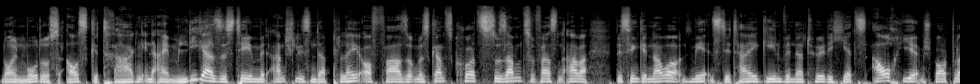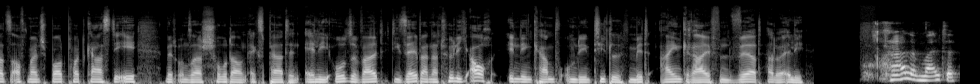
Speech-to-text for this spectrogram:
neuen Modus ausgetragen in einem Ligasystem mit anschließender Playoff-Phase, um es ganz kurz zusammenzufassen. Aber ein bisschen genauer und mehr ins Detail gehen wir natürlich jetzt auch hier im Sportplatz auf meinsportpodcast.de mit unserer Showdown-Expertin Ellie Osewald, die selber natürlich auch in den Kampf um den Titel mit eingreifen wird. Hallo Ellie. Hallo Malte.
